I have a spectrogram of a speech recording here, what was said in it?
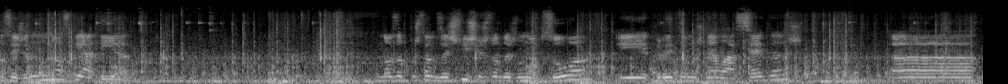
ou seja, no nosso dia a dia, nós apostamos as fichas todas numa pessoa e acreditamos nela às cegas. Uh,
